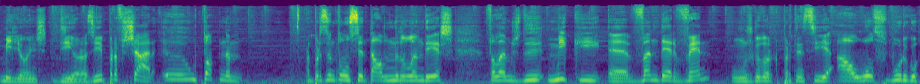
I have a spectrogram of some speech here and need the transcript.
milhões de euros. E para fechar, uh, o Tottenham apresentou um central neerlandês. Falamos de Mickey uh, van der Ven, um jogador que pertencia ao Wolfsburgo.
